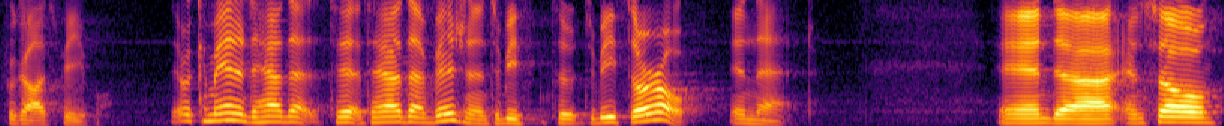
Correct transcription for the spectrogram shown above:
for God's people. They were commanded to have that, to, to have that vision, to be, to, to be thorough in that. And, uh, and so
